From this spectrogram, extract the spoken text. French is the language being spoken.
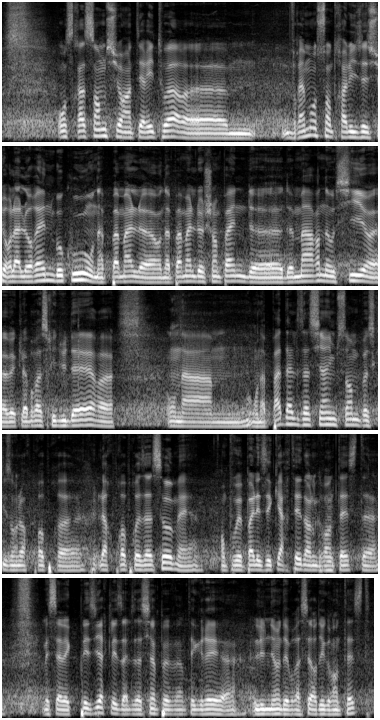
on se rassemble sur un territoire euh, vraiment centralisé sur la Lorraine beaucoup. On a pas mal, euh, a de champagne de, Marne aussi euh, avec la brasserie du Der. On n'a on pas d'Alsaciens, il me semble, parce qu'ils ont leurs propres, leurs propres assauts, mais on ne pouvait pas les écarter dans le Grand Est. Mais c'est avec plaisir que les Alsaciens peuvent intégrer l'Union des brasseurs du Grand Est.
